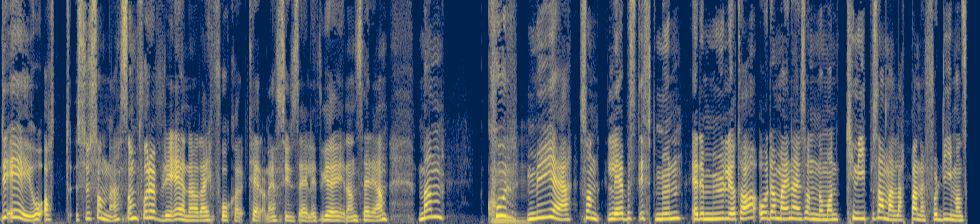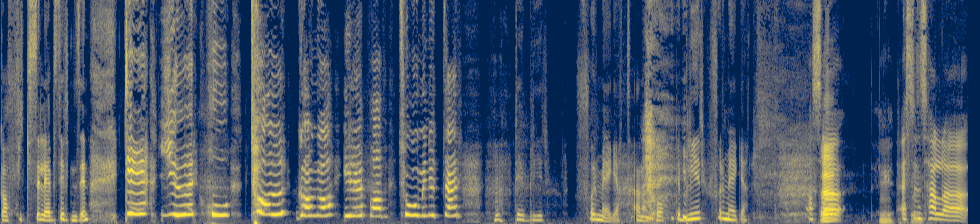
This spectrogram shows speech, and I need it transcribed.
det er jo at Susanne, som for øvrig er en av de få karakterene jeg syns er litt gøy i den serien, men hvor mye sånn leppestiftmunn er det mulig å ta? Og da mener jeg sånn når man kniper sammen leppene fordi man skal fikse leppestiften sin. Det gjør hun tolv ganger i løpet av to minutter! Det blir for meget, NRK. Det blir for meget. Altså, Eh, mm, jeg syns heller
